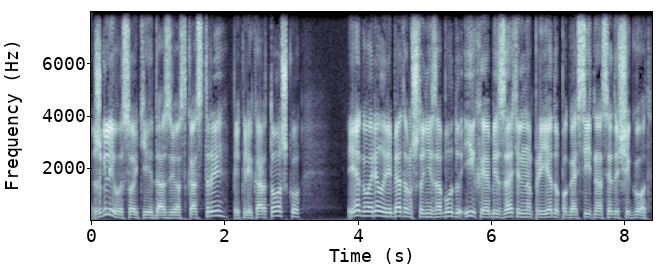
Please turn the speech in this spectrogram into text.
Жгли высокие до звезд костры, пекли картошку. я говорил ребятам, что не забуду их и обязательно приеду погостить на следующий год.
